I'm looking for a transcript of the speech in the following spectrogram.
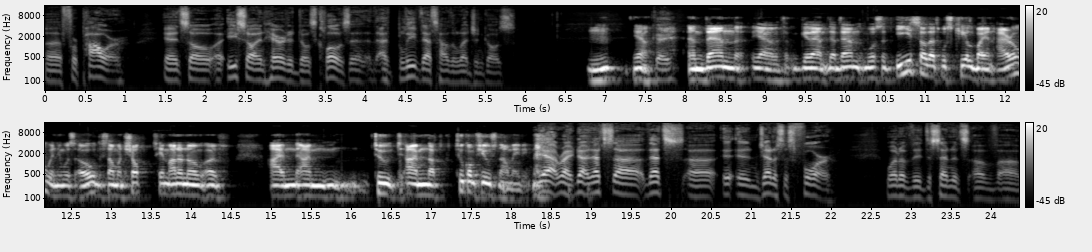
uh, for power. And so uh, Esau inherited those clothes. Uh, I believe that's how the legend goes. Mm, yeah. Okay. And then, yeah, then, then was it Esau that was killed by an arrow when he was old? Someone shot him. I don't know. I'm I'm too I'm not too confused now. Maybe. yeah, right. No, that's uh, that's uh, in Genesis four, one of the descendants of uh,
